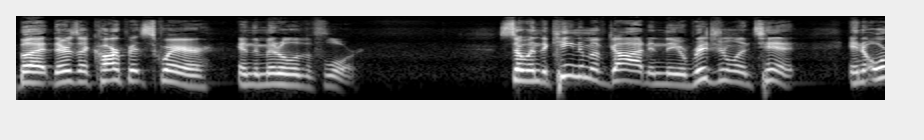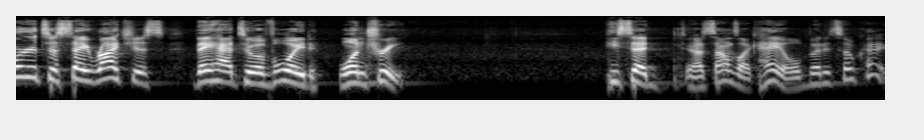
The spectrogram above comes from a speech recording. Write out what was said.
but there's a carpet square in the middle of the floor. So, in the kingdom of God, in the original intent, in order to stay righteous, they had to avoid one tree. He said, That sounds like hail, but it's okay.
